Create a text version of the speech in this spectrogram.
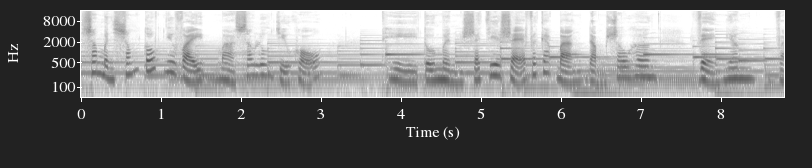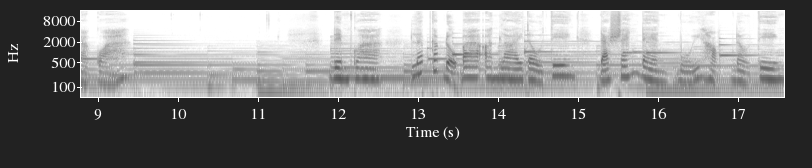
sao mình sống tốt như vậy mà sao luôn chịu khổ thì tụi mình sẽ chia sẻ với các bạn đậm sâu hơn về nhân và quả. Đêm qua, lớp cấp độ 3 online đầu tiên đã sáng đèn buổi học đầu tiên.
